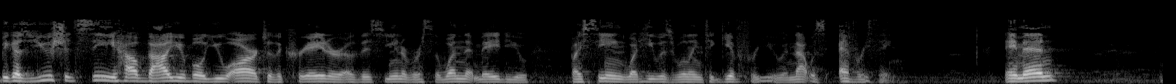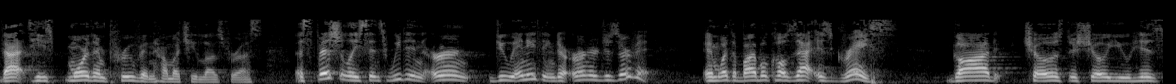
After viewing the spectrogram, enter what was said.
Because you should see how valuable you are to the creator of this universe, the one that made you, by seeing what he was willing to give for you, and that was everything. Amen? That he's more than proven how much he loves for us, especially since we didn't earn, do anything to earn or deserve it. And what the Bible calls that is grace. God chose to show you his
